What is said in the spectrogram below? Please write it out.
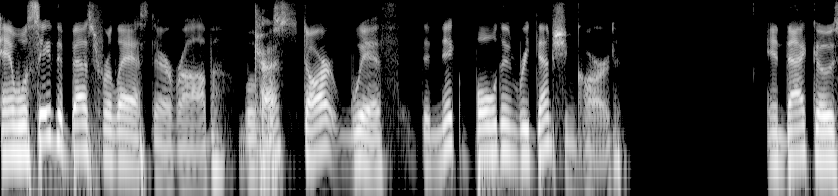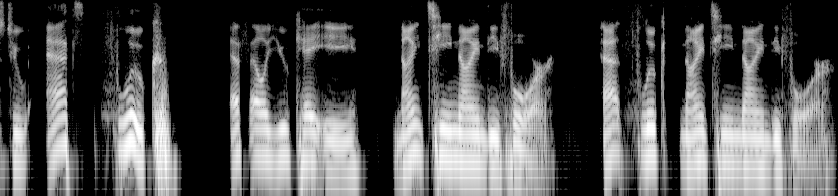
And we'll save the best for last there, Rob. We'll, okay. we'll start with the Nick Bolton redemption card. And that goes to at Fluke, F L U K E, 1994. At Fluke 1994.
